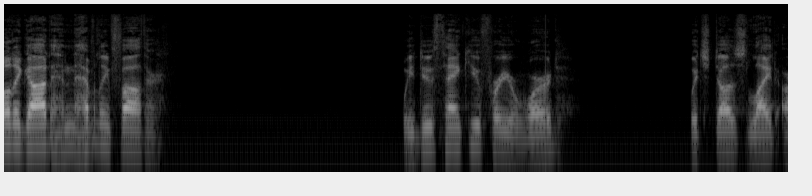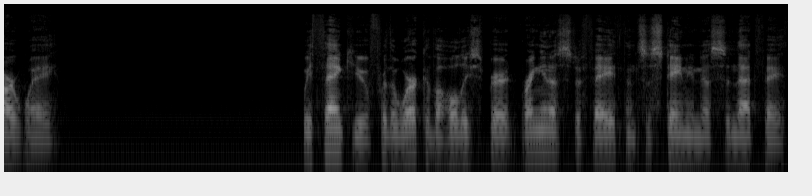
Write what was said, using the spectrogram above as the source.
Holy God and Heavenly Father, we do thank you for your word, which does light our way. We thank you for the work of the Holy Spirit bringing us to faith and sustaining us in that faith.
